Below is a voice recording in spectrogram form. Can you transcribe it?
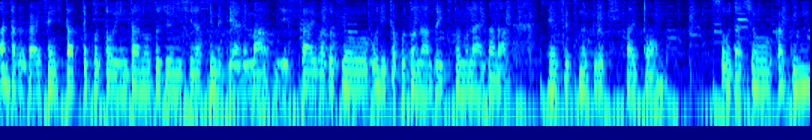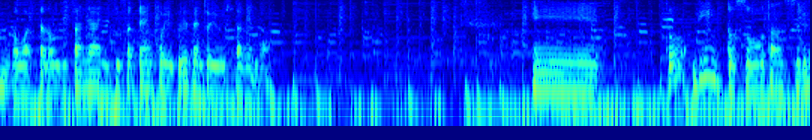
あんたが凱旋したってことをインターノート中に知らしめてやる。まあ、実際は土俵を降りたことなんぞ一度もないがな。伝説のプロ棋士パイトン。そうだ、昇格任務が終わったらおじさんに会いに喫茶店こういうプレゼントを用意してあるんだ。えー、っと、凛と相談する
